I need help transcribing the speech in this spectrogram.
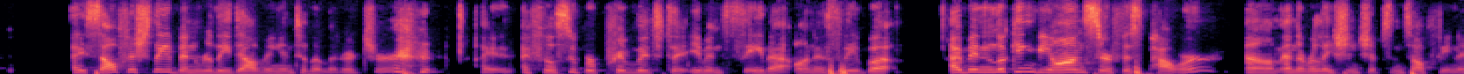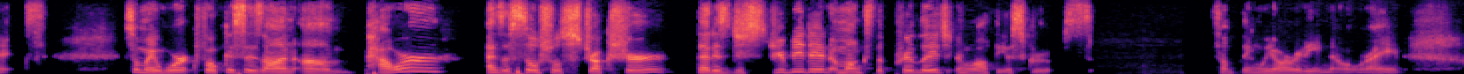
I selfishly have been really delving into the literature. I, I feel super privileged to even say that honestly, but I've been looking beyond surface power um, and the relationships in South Phoenix. So my work focuses on um, power as a social structure that is distributed amongst the privileged and wealthiest groups. Something we already know, right?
